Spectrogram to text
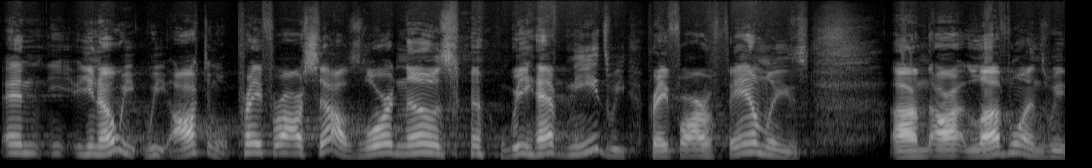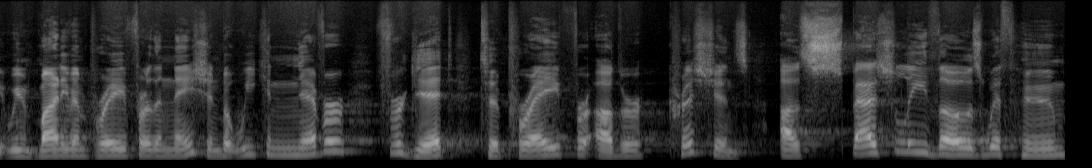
And, you know, we, we often will pray for ourselves. Lord knows we have needs. We pray for our families, um, our loved ones. We, we might even pray for the nation, but we can never forget to pray for other Christians, especially those with whom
